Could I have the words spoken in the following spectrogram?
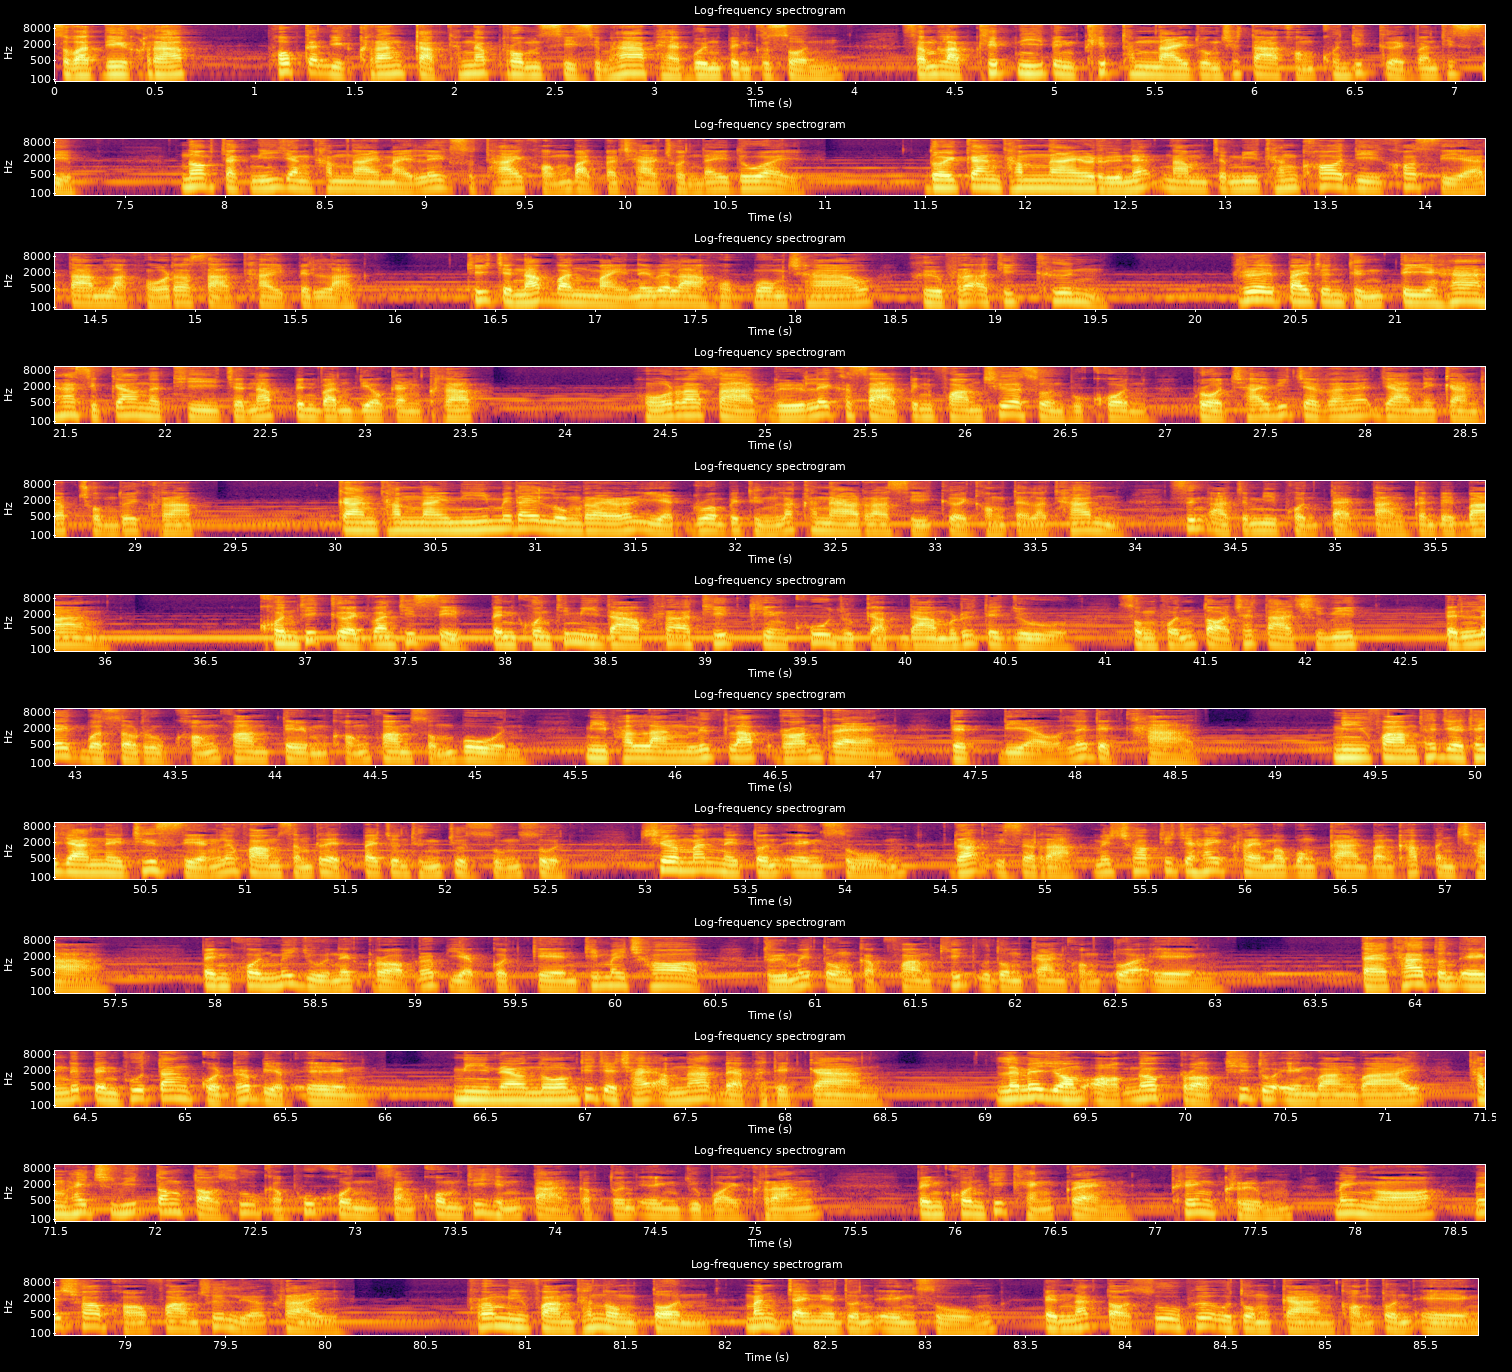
สวัสดีครับ พบกันอีกครั้งกับธนพรหม45 แผ่บุญเป็นกุศลสำหรับคลิปนี้เป็นคลิปทำนายดวงชะตาของคนที่เกิดวันที่ 10 นอกจากนี้ยังทำนายหมายเลขสุดท้ายของบัตรประชาชนได้ด้วย โดยการทำนายหรือแนะนำจะมีทั้งข้อดีข้อเสียตามหลักโหราศาสตร์ไทยเป็นหลัก ที่จะนับวันใหม่ในเวลา 6 โมงเช้า คือพระอาทิตย์ขึ้น เรื่อยไปจนถึงตี5 59 นาทีจะนับเป็นวันเดียวกันครับโหราศาสตร์หรือเลขศาสตร์เป็นความเชื่อส่วนบุคคล โปรดใช้วิจารณญาณในการรับชมด้วยครับ การทำนายนี้ไม่ได้ลงรายละเอียดรวมไปถึงลัคนาราศีเกิดของแต่ละท่าน ซึ่งอาจจะมีผลแตกต่างกันไปบ้าง คนที่เกิดวันที่ 10 เป็นคนที่มีดาวพระอาทิตย์เคียงคู่อยู่กับดาวมฤตยู ส่งผลต่อชะตาชีวิต เป็นเลขบทสรุปของความเต็มของความสมบูรณ์ มีพลังลึกลับร้อนแรง เด็ดเดี่ยวและเด็ดขาด มีความทะเยอทะยานในชื่อเสียงและความสำเร็จไปจนถึงจุดสูงสุด เชื่อมั่นในตนเองสูง รักอิสระไม่ชอบที่จะให้ใครมาบงการบังคับบัญชา เป็นคนไม่อยู่ในกรอบระเบียบกฎเกณฑ์ที่ไม่ชอบ หรือไม่ตรงกับความคิดอุดมการณ์ของตัวเอง แต่ถ้าตนเองได้เป็นผู้ตั้งกฎระเบียบเอง มีแนวโน้มที่จะใช้อำนาจแบบเผด็จการและไม่ยอมออกนอกกรอบที่ตัวเองวางไว้ทำให้ชีวิตต้องต่อสู้กับผู้คนสังคมที่เห็นต่างกับตนเองอยู่บ่อยครั้ง เป็นคนที่แข็งแกร่ง เคร่งขรึม ไม่ง้อ ไม่ชอบขอความช่วยเหลือใคร เพราะมีความทะนงตน มั่นใจในตนเองสูง เป็นนักต่อสู้เพื่ออุดมการณ์ของตนเอง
